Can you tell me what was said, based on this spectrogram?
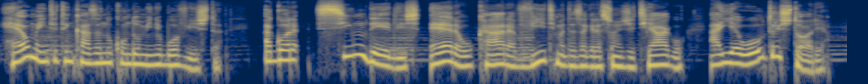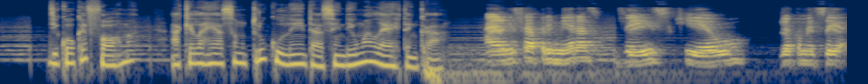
realmente tem casa no condomínio Boa Vista. Agora, se um deles era o cara vítima das agressões de Tiago, aí é outra história. De qualquer forma, aquela reação truculenta acendeu um alerta em cá. Aí foi a primeira vez que eu já comecei a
